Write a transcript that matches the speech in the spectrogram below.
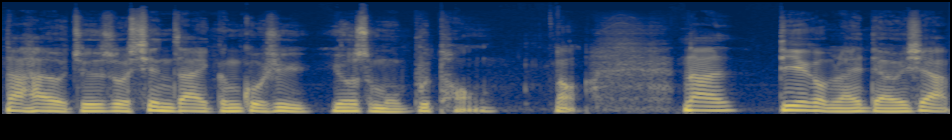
那还有就是说，现在跟过去有什么不同？哦。那第二个，我们来聊一下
